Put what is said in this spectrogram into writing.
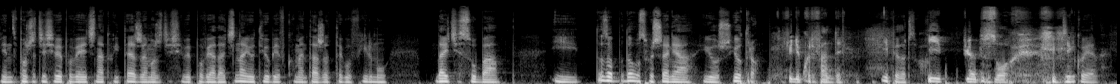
więc możecie się wypowiedzieć na Twitterze, możecie się wypowiadać na YouTubie w komentarzu tego filmu. Dajcie suba i do, do usłyszenia już jutro. Filip Kurfanty. I Piotr Złoch. I Piotr Złoch. Dziękujemy.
